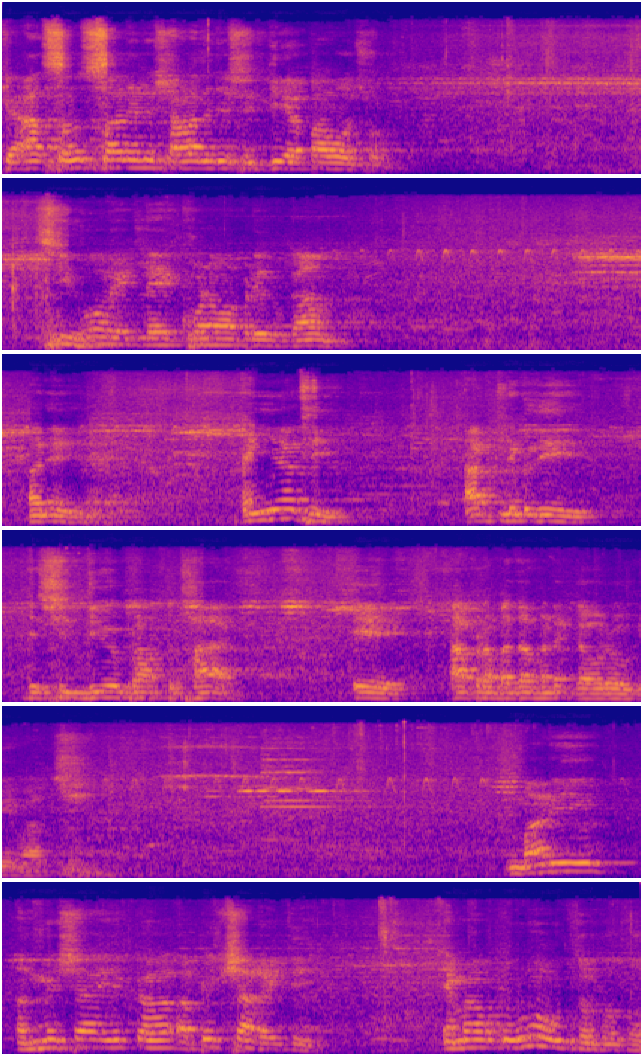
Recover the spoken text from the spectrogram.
કે આ સંસ્થાને અને શાળાને જે સિદ્ધિ અપાવો છો, સિહોર એટલે ખૂણામાં પડેલું ગામ. અને અહીંયાથી આટલી બધી જે સિદ્ધિઓ પ્રાપ્ત થાય, એ આપણા બધા માટે ગૌરવની વાત છે. મારી હંમેશા એક અપેક્ષા રહી હતી. એમાં ઊણો ઉતરતો હતો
